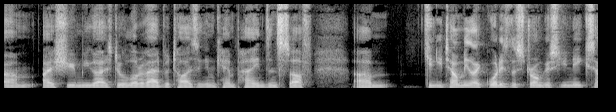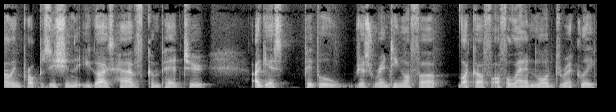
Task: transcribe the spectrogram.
um, I assume you guys do a lot of advertising and campaigns and stuff. Um, can you tell me like what is the strongest unique selling proposition that you guys have compared to, I guess, people just renting off a like off off a landlord directly?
